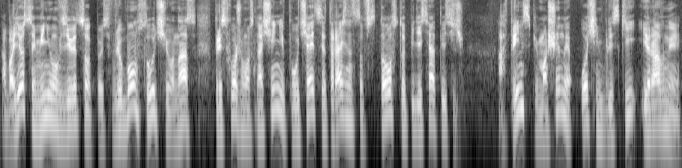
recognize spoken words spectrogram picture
обойдется минимум в 900. То есть в любом случае у нас при схожем оснащении получается эта разница в 100-150 тысяч. А в принципе машины очень близки и равны.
